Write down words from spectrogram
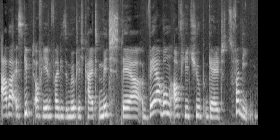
Aber es gibt auf jeden Fall diese Möglichkeit, mit der Werbung auf YouTube Geld zu verdienen.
